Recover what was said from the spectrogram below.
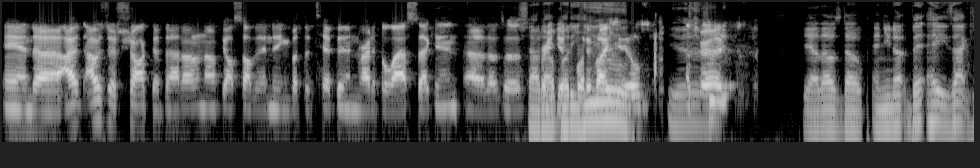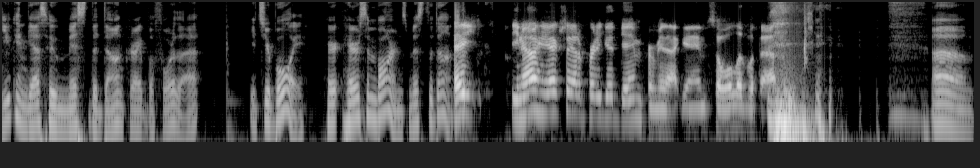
and uh, I I was just shocked at that. I don't know if y'all saw the ending, but the tip in right at the last second, uh, that was a Shout pretty out, good Buddy play by Hield. Hield. Yeah. That's right. Yeah, that was dope. And you know, hey Zach, you can guess who missed the dunk right before that? It's your boy, Har- Harrison Barnes, missed the dunk. Hey, you know he actually had a pretty good game for me that game, so we'll live with that. um,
